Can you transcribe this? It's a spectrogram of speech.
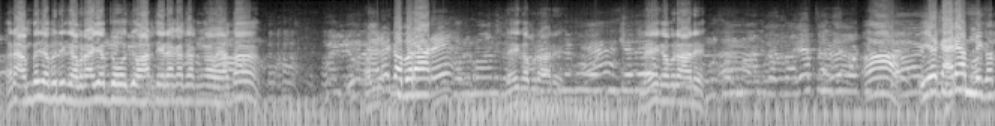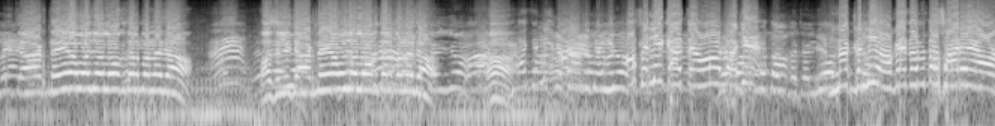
अरे हम तो जब नहीं घबराए जब दो हज़ार तेरह का दंगा हुआ था। घबरा रहे। नहीं घबरा रहे। नहीं घबरा रहे। हाँ ये कह रहे हम नहीं घबरा जाट नहीं है वो जो लोक दल बने जा। असली जाट नहीं है वो जो लोक दल बने जा। हाँ। असली कहते हो नकली हो गए तुम तो सारे यहाँ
